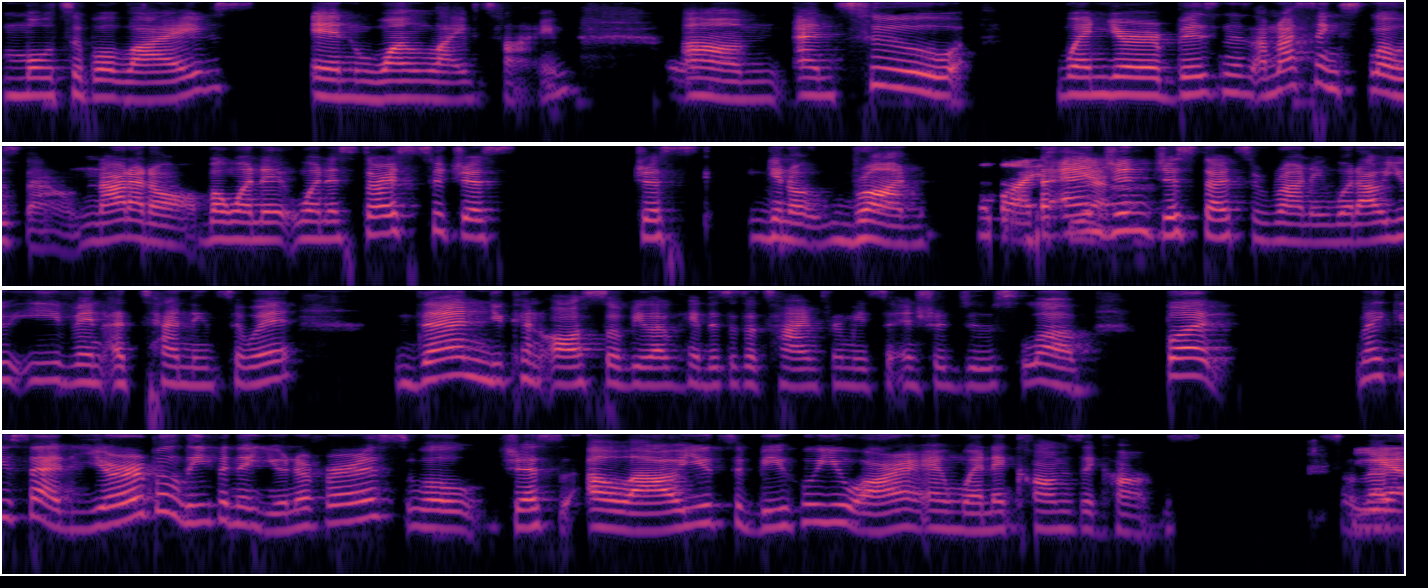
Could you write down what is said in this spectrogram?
multiple lives in one lifetime. Um, and two, when your business, I'm not saying slows down, not at all, but when it when it starts to just just you know run the engine yeah. just starts running without you even attending to it then you can also be like, okay, this is a time for me to introduce love. But like you said, your belief in the universe will just allow you to be who you are. And when it comes, it comes. So yeah,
